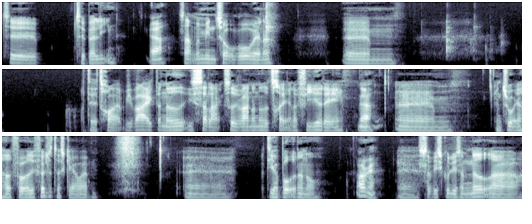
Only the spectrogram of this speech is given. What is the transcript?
til, til Berlin Ja, sammen med mine to gode venner. Øhm, og det tror jeg, vi var ikke dernede i så lang tid. Vi var dernede i tre eller fire dage. ja. Øhm, en tur, jeg havde fået i fødselsdagsgave af dem. Øh, de har boet dernede. Okay. Øh, så vi skulle ligesom ned og,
